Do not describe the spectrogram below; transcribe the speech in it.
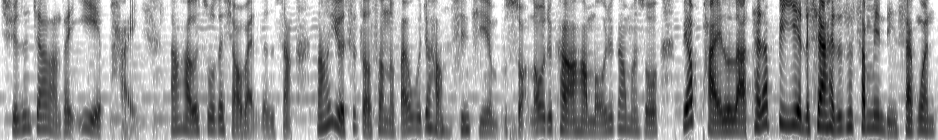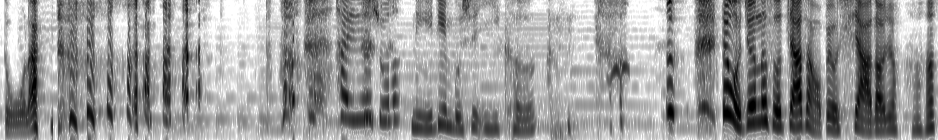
学生家长在夜排，然后还会坐在小板凳上。然后有一次早上呢，反正我就好像心情也不爽，然后我就看到他们，我就跟他们说不要排了啦，台大毕业了，现在还是在上面领三万多啦。他一定说你一定不是医科，但我觉得那时候家长我被我吓到就，就、欸、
